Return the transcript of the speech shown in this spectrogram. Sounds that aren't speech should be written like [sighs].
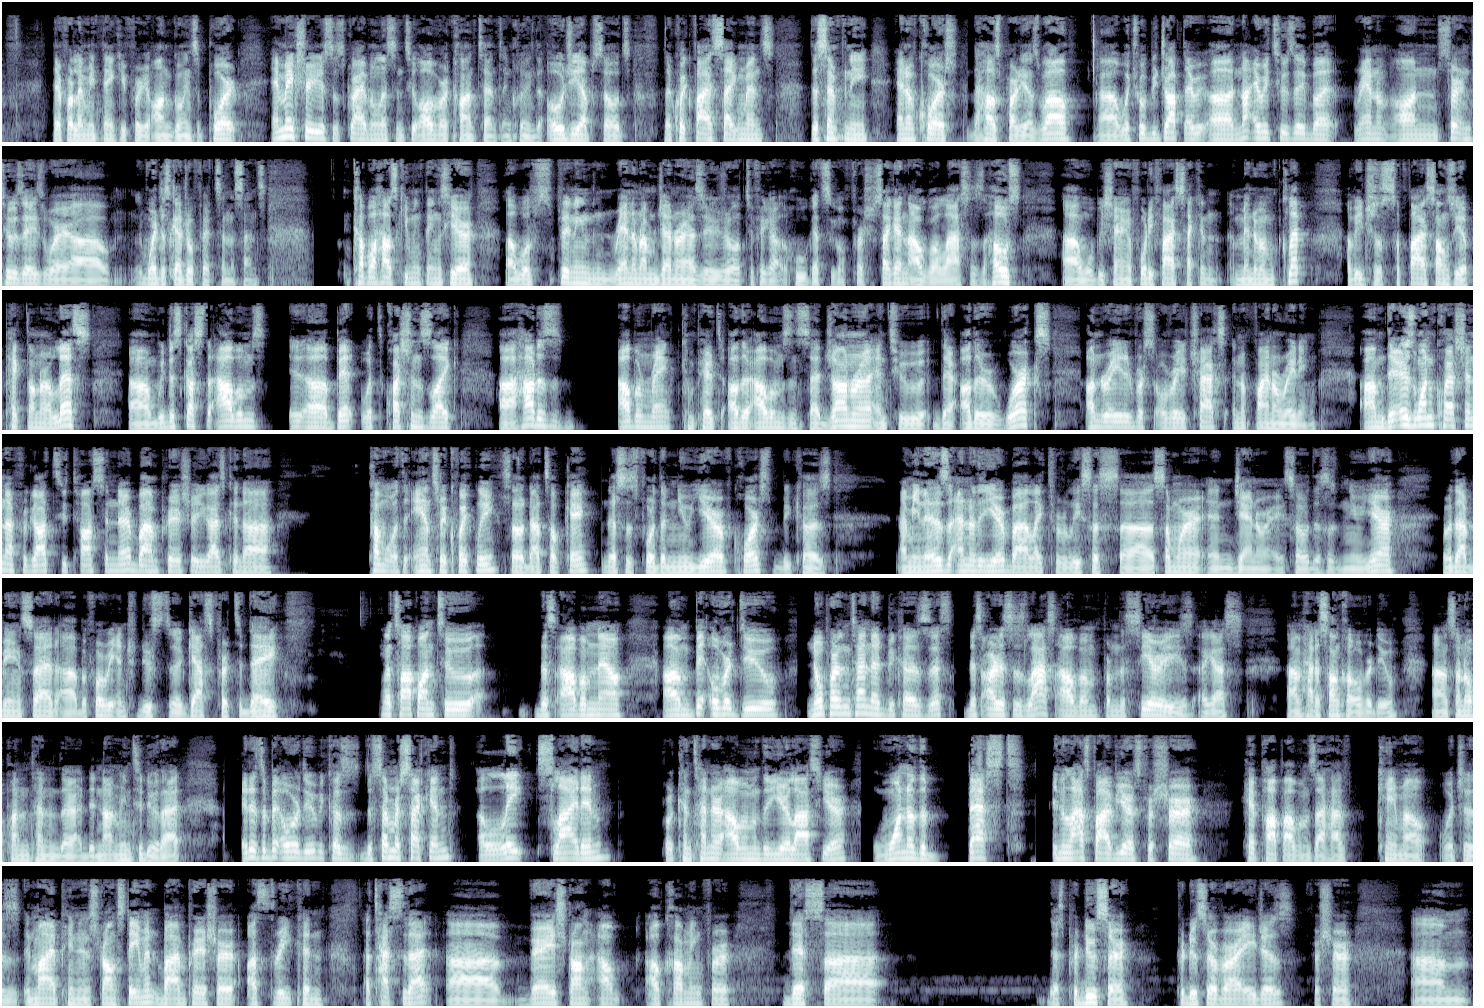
Therefore, let me thank you for your ongoing support and make sure you subscribe and listen to all of our content, including the OG episodes, the Quick Five segments, the Symphony, and of course, the House Party as well, uh, which will be dropped every, uh, not every Tuesday, but random on certain Tuesdays where, uh, where the schedule fits in a sense. A couple housekeeping things here. Uh, we're spinning random number generator as usual to figure out who gets to go first or second. I'll go last as the host. Uh, we'll be sharing a 45 second minimum clip of each of the five songs we have picked on our list. Um, we discussed the albums uh, a bit with questions like, uh, how does album rank compared to other albums in said genre and to their other works? Underrated versus overrated tracks and a final rating. Um, there is one question I forgot to toss in there, but I'm pretty sure you guys can, uh, come up with the answer quickly. So that's okay. This is for the new year, of course, because I mean, it is the end of the year, but I like to release this uh, somewhere in January. So this is New Year. With that being said, uh, before we introduce the guest for today, let's hop on to this album now. Um, bit overdue, no pun intended, because this this artist's last album from the series, I guess, um, had a song called "Overdue." Uh, so no pun intended there. I did not mean to do that. It is a bit overdue because December second, a late slide in for contender album of the year last year. One of the best in the last five years for sure hip hop albums that have came out, which is in my opinion a strong statement. But I'm pretty sure us three can attest to that. Uh, very strong out outcoming for this uh, this producer, producer of our ages for sure. Um,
